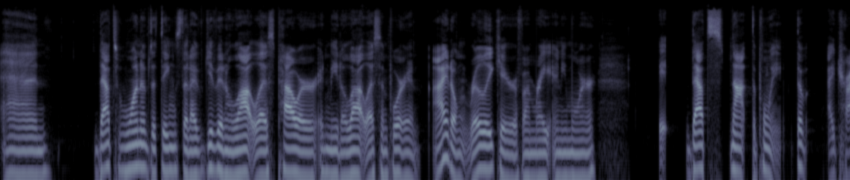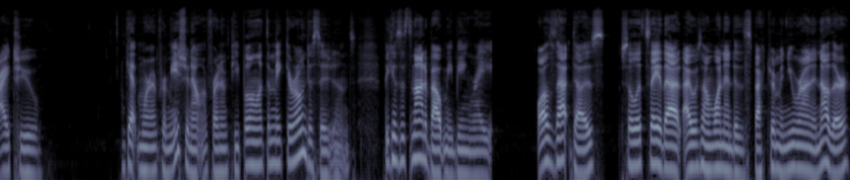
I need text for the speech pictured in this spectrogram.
And that's one of the things that I've given a lot less power and made a lot less important. I don't really care if I'm right anymore. It, that's not the point. The I try to get more information out in front of people and let them make their own decisions because it's not about me being right. All that does. So let's say that I was on one end of the spectrum and you were on another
